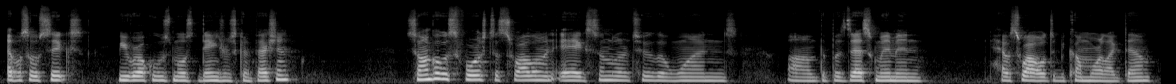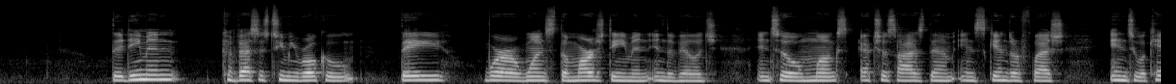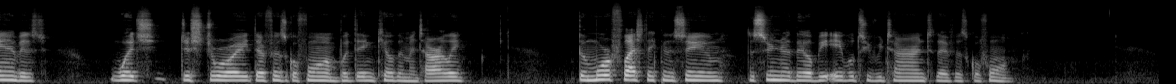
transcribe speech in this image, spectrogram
Episode 6 Miroku's Most Dangerous Confession. Sango is forced to swallow an egg similar to the ones um, the possessed women have swallowed to become more like them. The demon confesses to Miroku they were once the marsh demon in the village until monks exorcised them and skinned their flesh into a canvas, which destroyed their physical form but didn't kill them entirely. The more flesh they consume, the sooner they'll be able to return to their physical form.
